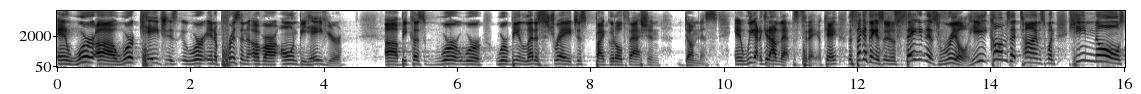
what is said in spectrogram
And we're uh, we're cages. We're in a prison of our own behavior. Uh, because we're, we're, we're being led astray just by good old fashioned dumbness. And we got to get out of that today, okay? The second thing is Satan is real. He comes at times when he knows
